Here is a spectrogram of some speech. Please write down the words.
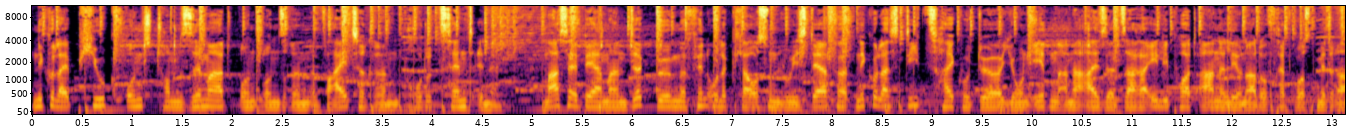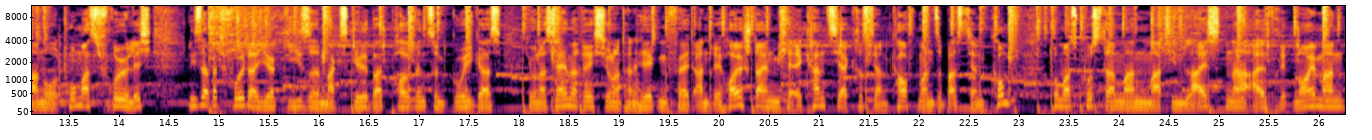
Nikolai Puk und Tom Simmert und unseren weiteren ProduzentInnen. Marcel Beermann, Dirk Böhme, Finn-Ole Clausen, Luis Derfert, Nikolas Dietz, Heiko Dörr, Jon Eden, Anna Eisel, Sarah Eliport, Arne Leonardo Fredwurst Medrano, Thomas Fröhlich, Elisabeth Fulda, Jörg Giese, Max Gilbert, Paul Vincent Guigas, Jonas Helmerich, Jonathan Hilgenfeld, André Holstein, Michael Kanzia, Christian Kaufmann, Sebastian Kump, Thomas Kustermann, Martin Leistner, Alfred Neumann,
